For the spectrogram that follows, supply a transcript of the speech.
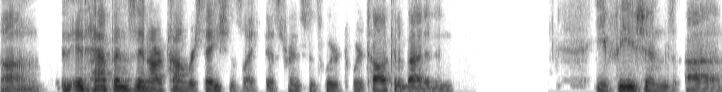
uh, it, it, happens in our conversations like this. For instance, we're, we're talking about it in Ephesians uh,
